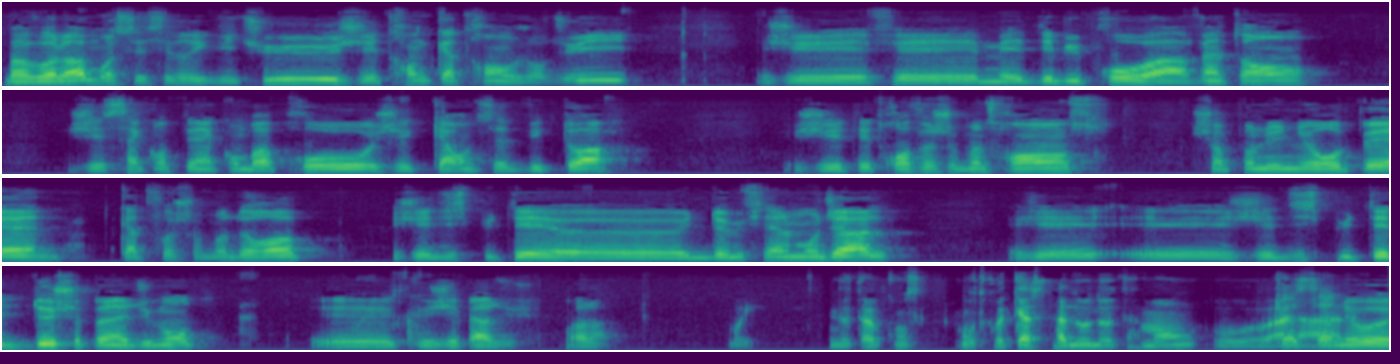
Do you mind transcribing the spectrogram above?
Bah voilà, moi c'est Cédric Vitu, j'ai 34 ans aujourd'hui, j'ai fait mes débuts pro à 20 ans, j'ai 51 combats pro, j'ai 47 victoires, j'ai été trois fois champion de France, champion de l'Union européenne, quatre fois champion d'Europe, j'ai disputé une demi-finale mondiale, j'ai disputé deux championnats du monde euh, que j'ai perdu. Voilà. Oui, notamment contre Castano notamment. Castano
